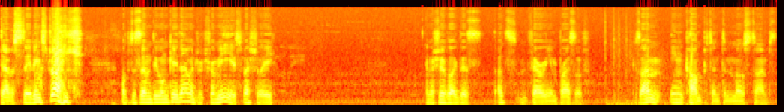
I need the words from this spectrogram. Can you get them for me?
Devastating strike. Up to 71k damage, which for me, especially in a ship like this, that's very impressive. Because I'm incompetent in most times.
